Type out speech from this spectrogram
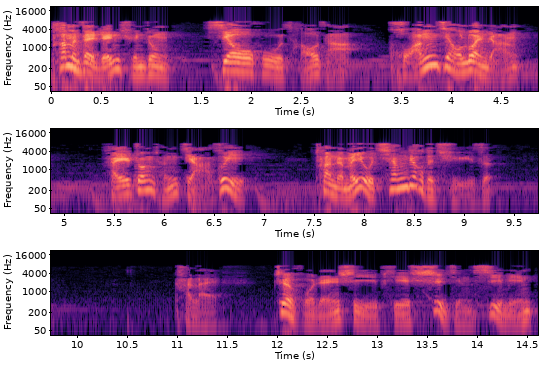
他们在人群中相互嘈杂，狂叫乱嚷，还装成假醉。唱着没有腔调的曲子，看来这伙人是一批市井戏民，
